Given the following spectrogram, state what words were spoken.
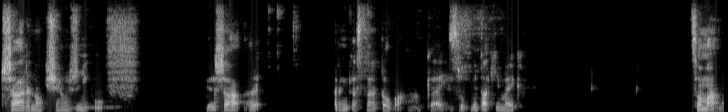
czarnoksiężników. Pierwsza ręka startowa. Ok, zróbmy taki myk. Co mamy?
